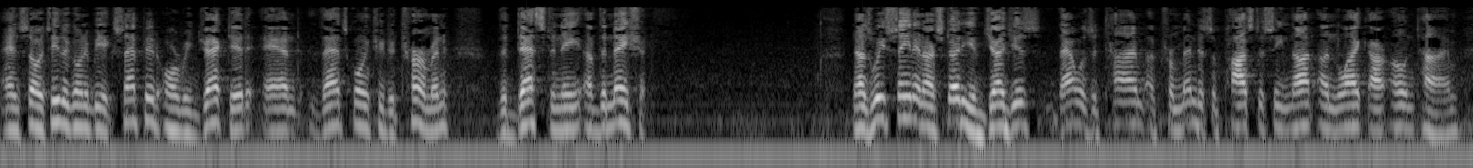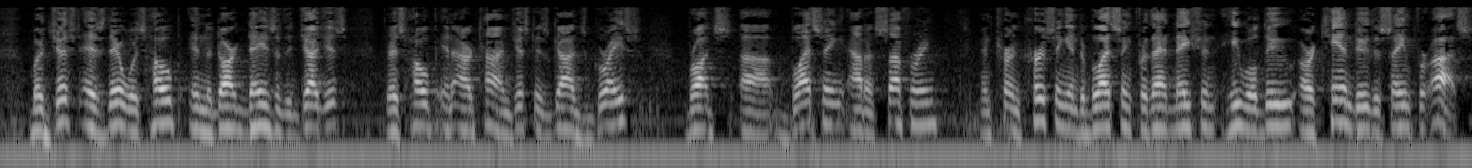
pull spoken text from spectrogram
And so it's either going to be accepted or rejected, and that's going to determine the destiny of the nation. Now, as we've seen in our study of Judges, that was a time of tremendous apostasy, not unlike our own time. But just as there was hope in the dark days of the Judges, there's hope in our time. Just as God's grace brought uh, blessing out of suffering and turned cursing into blessing for that nation, He will do or can do the same for us.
